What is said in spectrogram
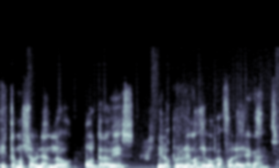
estamos hablando otra vez de los problemas de Boca fuera de la cancha.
